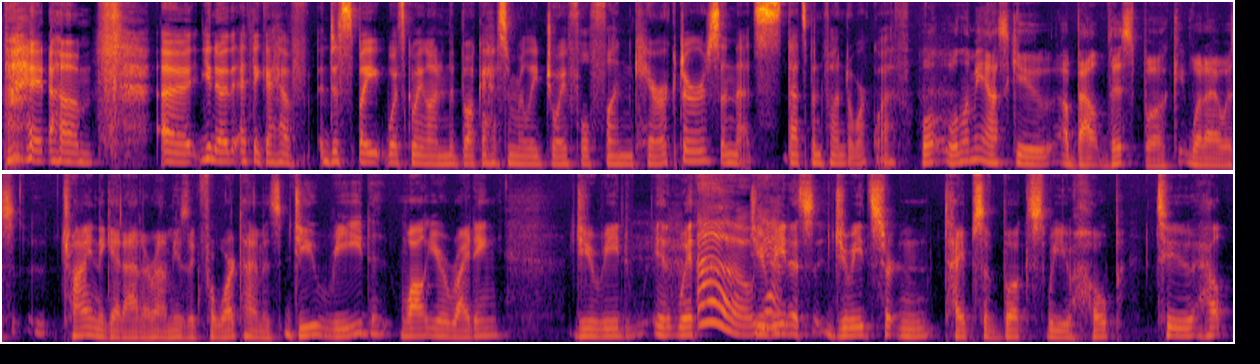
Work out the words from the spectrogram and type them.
but um, uh, you know I think I have, despite what's going on in the book, I have some really joyful, fun characters, and that's that's been fun to work with. Well, well, let me ask you about this book. What I was trying to get at around music for wartime is: Do you read while you're writing? Do you read with? Oh, do you yeah. read a do you read certain types of books where you hope to help?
